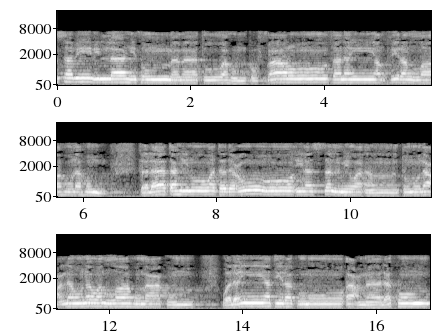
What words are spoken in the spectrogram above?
سبيل الله ثم ماتوا وهم كفار فلن يغفر الله لهم. فلا تهنوا وتدعوا إلى السلم وأنتم الأعلون والله معكم. ولن يتركم أعمالكم.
